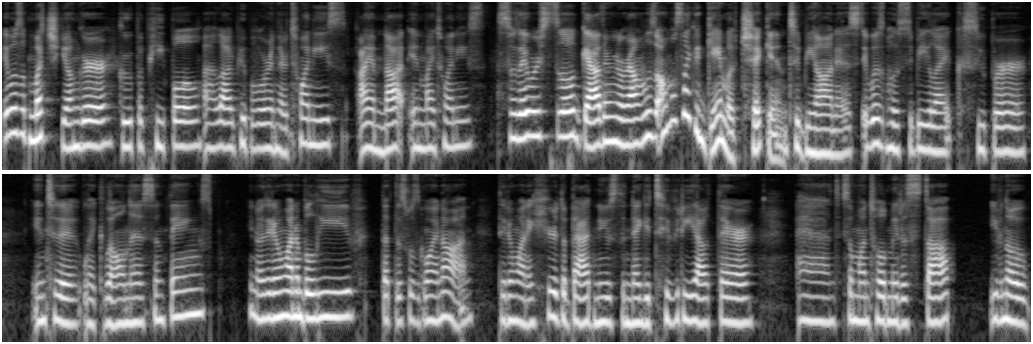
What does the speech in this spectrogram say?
It was a much younger group of people. A lot of people were in their 20s. I am not in my 20s. So they were still gathering around. It was almost like a game of chicken, to be honest. It was supposed to be like super into like wellness and things. You know, they didn't want to believe that this was going on. They didn't want to hear the bad news, the negativity out there. And someone told me to stop even though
